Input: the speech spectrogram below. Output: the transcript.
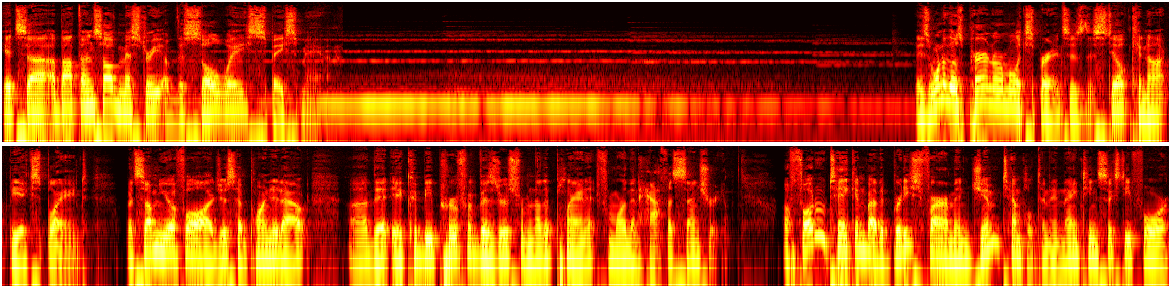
It's uh, about the unsolved mystery of the Solway spaceman. Is one of those paranormal experiences that still cannot be explained. But some ufologists have pointed out uh, that it could be proof of visitors from another planet for more than half a century. A photo taken by the British fireman Jim Templeton in 1964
